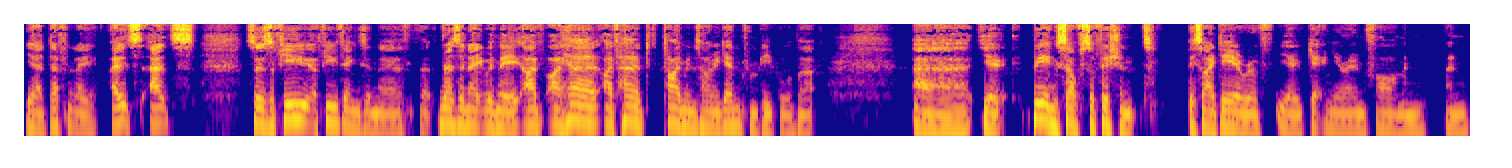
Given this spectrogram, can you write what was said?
Yeah, definitely. It's, it's, so there's a few, a few things in there that resonate with me. I've, I heard, I've heard time and time again from people that, uh, you know, being self-sufficient, this idea of, you know, getting your own farm and, and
